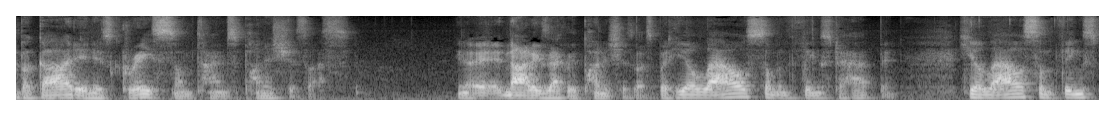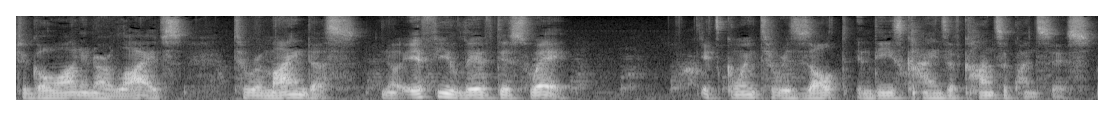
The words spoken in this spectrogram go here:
But God, in His grace, sometimes punishes us. You know, it not exactly punishes us, but He allows some of the things to happen. He allows some things to go on in our lives to remind us, you know, if you live this way, it's going to result in these kinds of consequences.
